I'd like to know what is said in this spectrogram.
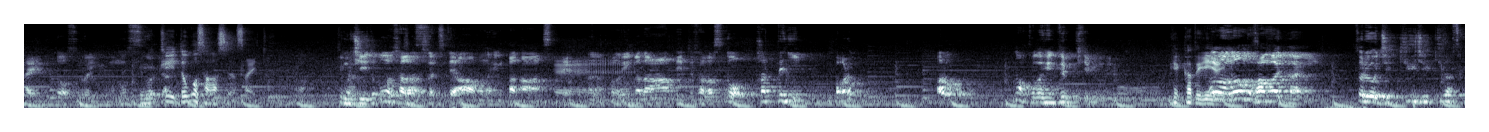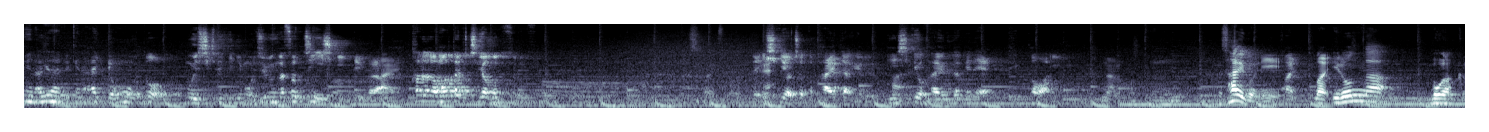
変えるとすごいものすごい。気持ちいいとこ探しなさいと。気持ちいいところを探すとしてああこの辺かなっつって、へー。うんこの辺かなって言って探すと勝手にあれ？あれ？なんかこの辺全部来てるよ。ね結果的に。あ何はも考えてないの？にそれを10球10球あそこに投げないといけないって思うともう意識的にもう自分がそっちに意識いってるから、はい。体が全く違うことするんですよ。で意識をちょっと変えてあげる。認識を変えるだけで結果はいい、なるほど。最後に、はい。いまあ、いろんな語学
